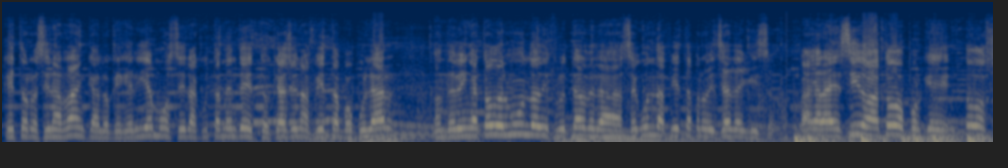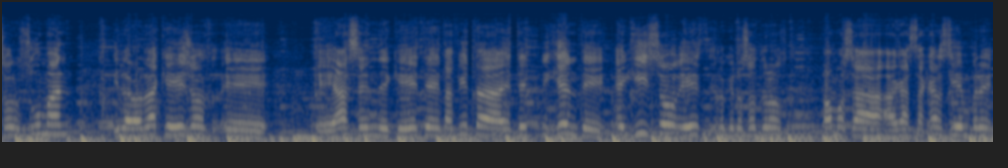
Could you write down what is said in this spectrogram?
que esto recién arranca. Lo que queríamos era justamente esto, que haya una fiesta popular donde venga todo el mundo a disfrutar de la segunda fiesta provincial del guiso. Agradecidos a todos porque todos son, suman y la verdad que ellos eh, eh, hacen de que este, esta fiesta esté vigente. El guiso es lo que nosotros vamos a agasajar siempre,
